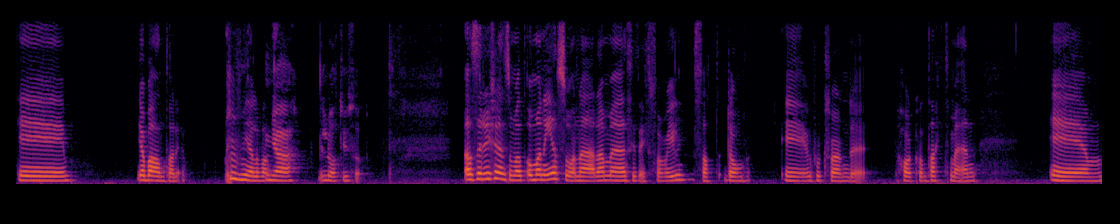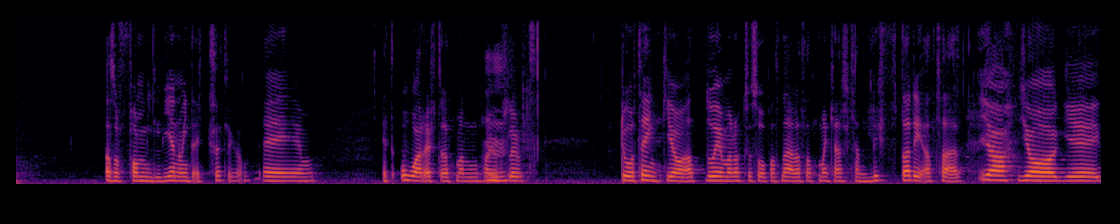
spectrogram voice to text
Eh, jag bara antar det. I alla fall. Ja, det låter ju så. Alltså det känns som att om man är så nära med sitt ex-familj så att de eh, fortfarande har kontakt med en. ehm, alltså familjen och inte exet liksom. Ett år efter att man har Mm. gjort slut. Då tänker jag att då är man också så pass nära så att man kanske kan lyfta det att så här, Ja, jag eh,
